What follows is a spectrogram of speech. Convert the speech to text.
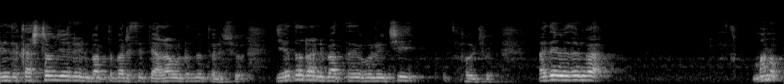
లేదు కష్టం చేయలేని భర్త పరిస్థితి ఎలా ఉంటుందో తెలుసు. జీతం రాని భర్త గురించి తెలుసు. అదేవిధంగా మనం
